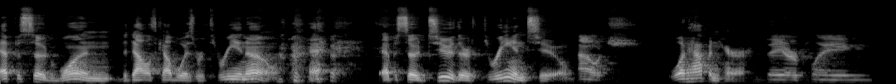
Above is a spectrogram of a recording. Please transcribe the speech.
episode one, the Dallas Cowboys were three and zero. episode two, they're three and two. Ouch. What happened here? They are playing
